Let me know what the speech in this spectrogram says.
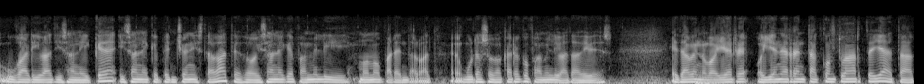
ugari bat izan leke, izan leke pentsionista bat, edo izan leke famili monoparental bat, guraso bakarreko famili bat adibidez. Eta, bueno, bai, erre, oien errenta kontuan hartzea, eta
